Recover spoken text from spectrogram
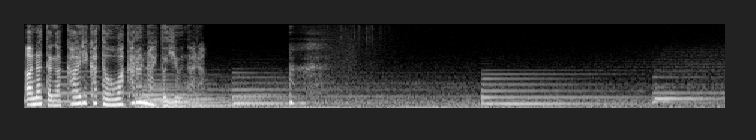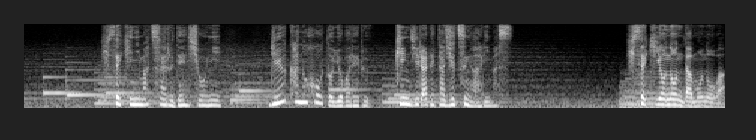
あなたが帰り方をわからないというなら。秘跡にまつわる伝承に硫化の方と呼ばれる禁じられた術があります。秘跡を飲んだ者は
